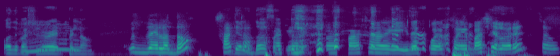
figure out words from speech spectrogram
o de Bachelorette, perdón. De los dos, exacto. De los dos, exacto. Bachelor y después fue Bachelorette. so.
